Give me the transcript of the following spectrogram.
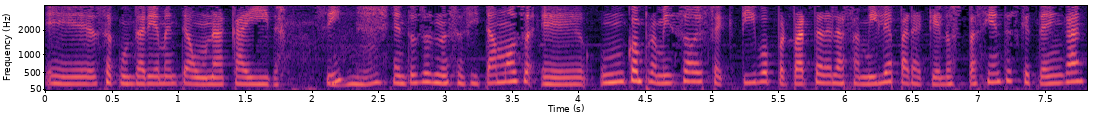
Secundariamente a una caída, ¿sí? Entonces necesitamos un compromiso efectivo por parte de la familia para que los pacientes que tengan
